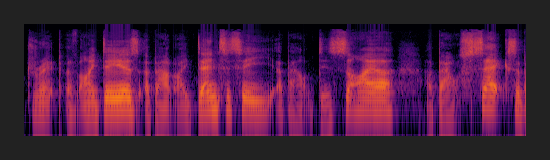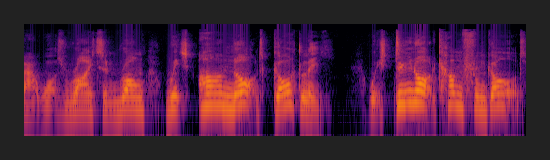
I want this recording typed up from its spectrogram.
drip of ideas about identity, about desire, about sex, about what's right and wrong, which are not godly, which do not come from God.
